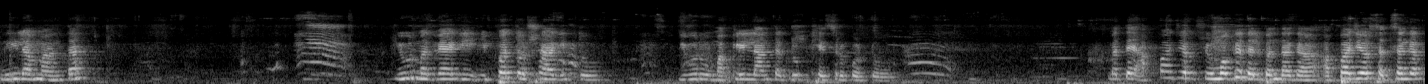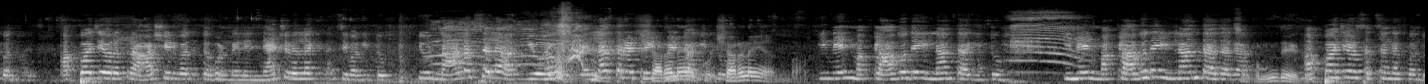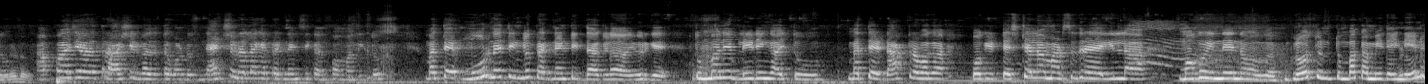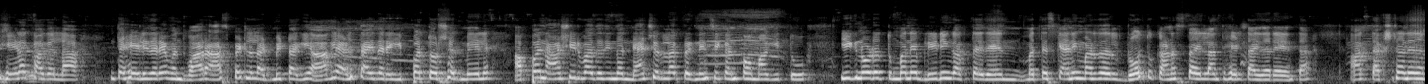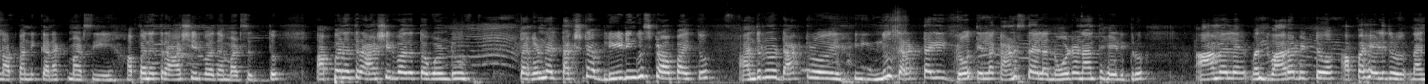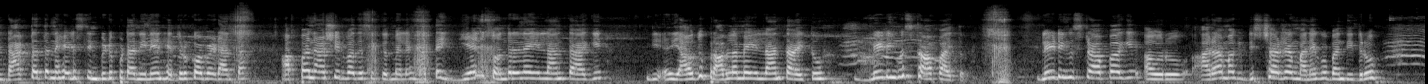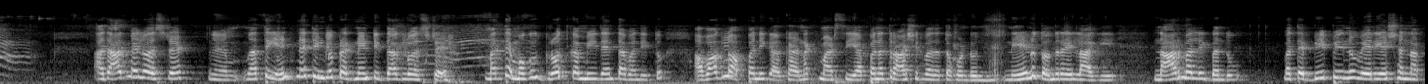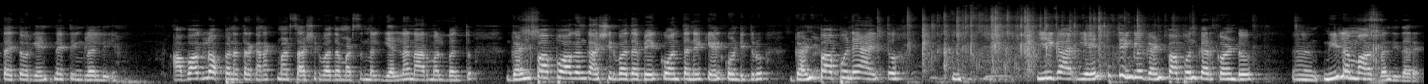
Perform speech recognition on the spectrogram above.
ನೀಲಮ್ಮ ಅಂತ. ಇವ್ರ ಮದ್ವೆ ಆಗಿ ಇಪ್ಪತ್ತು ವರ್ಷ ಆಗಿತ್ತು. ಇವರು ಮಕ್ಕಳಿಲ್ಲ ಅಂತ ಗ್ರೂಪ್ ಹೆಸರು ಕೊಟ್ಟು. ಮತ್ತೆ ಅಪ್ಪಾಜಿ ಅವ್ರು ಶಿವಮೊಗ್ಗದಲ್ಲಿ ಬಂದಾಗ ಅಪ್ಪಾಜಿ ಅವ್ರ ಸತ್ಸಂಗಕ್ಕೆ ಬಂದ್ರು. ಅಪ್ಪಾಜಿ ಅವ್ರ ಹತ್ರ ಆಶೀರ್ವಾದ ತಗೊಂಡ್ಮೇಲೆ ನ್ಯಾಚುರಲ್ ಆಗಿ ಕನ್ಸೀವ್ ಆಗಿತ್ತು. ಇವ್ರು ನಾಲ್ಕು ಸಲ ಎಲ್ಲಾ ತರ ಟ್ರೀಟ್ಮೆಂಟ್ ಆಗಿತ್ತು. ಇನ್ನೇನ್ ಮಕ್ಳಾಗೋದೇ ಇಲ್ಲ ಅಂತ ಆಗಿತ್ತು. ಇನ್ನೇನ್ ಮಕ್ಳಾಗೋದೇ ಇಲ್ಲ ಅಂತ ಆದಾಗ ಅಪ್ಪಾಜಿ ಅವ್ರ ಸತ್ಸಂಗಕ್ಕೆ ಬಂದು ಅಪ್ಪಾಜಿ ಅವ್ರ ಹತ್ರ ಆಶೀರ್ವಾದ ತಗೊಂಡು ನ್ಯಾಚುರಲ್ ಆಗಿ ಪ್ರೆಗ್ನೆನ್ಸಿ ಕನ್ಫರ್ಮ್ ಆಗಿತ್ತು. ಮತ್ತೆ ಮೂರನೇ ತಿಂಗಳು ಪ್ರೆಗ್ನೆಂಟ್ ಇದ್ದಾಗ್ಲ ಇವ್ರಿಗೆ ತುಂಬಾನೇ ಬ್ಲೀಡಿಂಗ್ ಆಯ್ತು. ಮತ್ತೆ ಡಾಕ್ಟರ್ ಅವಾಗ ಹೋಗಿ ಟೆಸ್ಟ್ ಎಲ್ಲ ಮಾಡಿಸಿದ್ರೆ ಇಲ್ಲ ಮಗು ಇನ್ನೇನು ಗ್ರೋತ್ ತುಂಬಾ ಕಮ್ಮಿ ಇದೆ ಇನ್ನೇನು ಹೇಳಕ್ಕಾಗಲ್ಲ. ಅಂತ ಹೇಳಿದರೆ ಒಂದು ವಾರ ಹಾಸ್ಪಿಟ್ಲಲ್ಲಿ ಅಡ್ಮಿಟ್ ಆಗಿ ಆಗಲೇ ಅಳ್ತಾ ಇದ್ದಾರೆ. ಇಪ್ಪತ್ತು ವರ್ಷದ ಮೇಲೆ ಅಪ್ಪನ ಆಶೀರ್ವಾದದಿಂದ ನ್ಯಾಚುರಲ್ ಆಗಿ ಪ್ರೆಗ್ನೆನ್ಸಿ ಕನ್ಫರ್ಮ್ ಆಗಿತ್ತು. ಈಗ ನೋಡೋದು ತುಂಬಾ ಬ್ಲೀಡಿಂಗ್ ಆಗ್ತಾ ಇದೆ. ಮತ್ತು ಸ್ಕ್ಯಾನಿಂಗ್ ಮಾಡಿದ್ರೆ ಗ್ರೋತು ಕಾಣಿಸ್ತಾ ಇಲ್ಲ ಅಂತ ಹೇಳ್ತಾ ಇದ್ದಾರೆ ಅಂತ. ಆಗ ತಕ್ಷಣವೇ ನಾನು ಅಪ್ಪನಿಗೆ ಕನೆಕ್ಟ್ ಮಾಡಿಸಿ, ಅಪ್ಪನ ಹತ್ರ ಆಶೀರ್ವಾದ ಮಾಡಿಸಿದ್ದು. ಅಪ್ಪನ ಹತ್ರ ಆಶೀರ್ವಾದ ತಗೊಂಡು ತಗೊಂಡ್ಮೇಲೆ ತಕ್ಷಣ ಬ್ಲೀಡಿಂಗು ಸ್ಟಾಪ್ ಆಯಿತು. ಅಂದ್ರೂ ಡಾಕ್ಟ್ರು ಇನ್ನೂ ಕರೆಕ್ಟಾಗಿ ಗ್ರೋತ್ ಎಲ್ಲ ಕಾಣಿಸ್ತಾ ಇಲ್ಲ. ನೋಡೋಣ ಅಂತ ಹೇಳಿದರು. ಆಮೇಲೆ ಒಂದು ವಾರ ಬಿಟ್ಟು ಅಪ್ಪ ಹೇಳಿದರು, ನಾನು ಡಾಕ್ಟರ್ ಹತ್ರನೇ ಹೇಳಿಸ್ತೀನಿ ಬಿಡುಪುಟ ನೀನೇನು ಹೆದರ್ಕೋಬೇಡ ಅಂತ. ಅಪ್ಪನ ಆಶೀರ್ವಾದ ಸಿಕ್ಕಿದ್ಮೇಲೆ ಮತ್ತೆ ಏನು ತೊಂದರೆನೇ ಇಲ್ಲ ಅಂತ ಆಗಿ, ಯಾವುದು ಪ್ರಾಬ್ಲಮೇ ಇಲ್ಲ ಅಂತ ಆಯಿತು. ಬ್ಲೀಡಿಂಗು ಸ್ಟಾಪ್ ಆಯಿತು. ಬ್ಲೀಡಿಂಗು ಸ್ಟಾಪ್ ಆಗಿ ಅವರು ಆರಾಮಾಗಿ ಡಿಸ್ಚಾರ್ಜ್ ಆಗಿ ಮನೆಗೂ ಬಂದಿದ್ದರು ಅದಾದಮೇಲೂ ಅಷ್ಟೇ ಮತ್ತೆ ಎಂಟನೇ ತಿಂಗಳು ಪ್ರೆಗ್ನೆಂಟ್ ಇದ್ದಾಗಲೂ ಅಷ್ಟೇ. ಮತ್ತೆ ಮಗು ಗ್ರೋತ್ ಕಮ್ಮಿ ಇದೆ ಅಂತ ಬಂದಿತ್ತು. ಅವಾಗಲೂ ಅಪ್ಪನಿಗೆ ಕನೆಕ್ಟ್ ಮಾಡಿಸಿ, ಅಪ್ಪನ ಹತ್ರ ಆಶೀರ್ವಾದ ತಗೊಂಡು ಏನು ತೊಂದರೆ ಇಲ್ಲ ಆಗಿ ನಾರ್ಮಲ್ಲಿಗೆ ಬಂದು ಮತ್ತು ಬಿ ಪಿನೂ ವೇರಿಯೇಷನ್ ಆಗ್ತಾಯಿತ್ತು ಅವ್ರಿಗೆ ಎಂಟನೇ ತಿಂಗಳಲ್ಲಿ. ಅವಾಗಲೂ ಅಪ್ಪನ ಹತ್ರ ಕನೆಕ್ಟ್ ಮಾಡಿಸಿ ಆಶೀರ್ವಾದ ಮಾಡಿಸಿದ್ಮೇಲೆ ಎಲ್ಲ ನಾರ್ಮಲ್ ಬಂತು. ಗಂಡು ಪಾಪು ಆಗಂಗೆ ಆಶೀರ್ವಾದ ಬೇಕು ಅಂತಲೇ ಕೇಳ್ಕೊಂಡಿದ್ರು. ಗಂಡು ಪಾಪುನೇ ಆಯಿತು. ಈಗ ಎಂಟು ತಿಂಗಳು ಗಂಡು ಪಾಪುನ ಕರ್ಕೊಂಡು ನೀಲಮ್ಮ ಅವ್ರು ಬಂದಿದ್ದಾರೆ.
